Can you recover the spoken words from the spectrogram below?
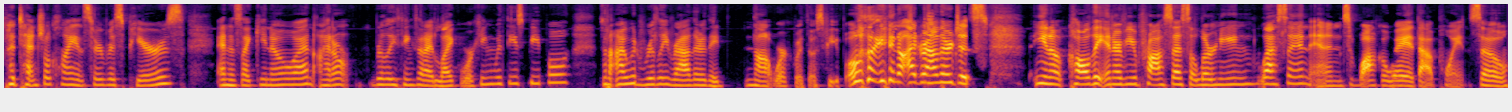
potential client service peers and it's like, you know what, I don't really think that I like working with these people, then I would really rather they not work with those people. you know, I'd rather just, you know, call the interview process a learning lesson and walk away at that point. So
